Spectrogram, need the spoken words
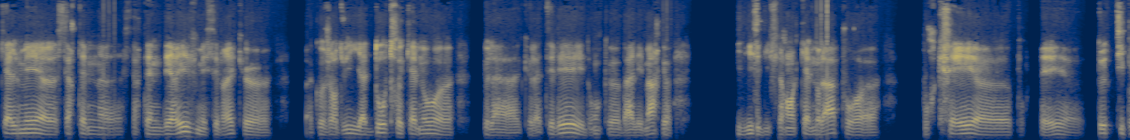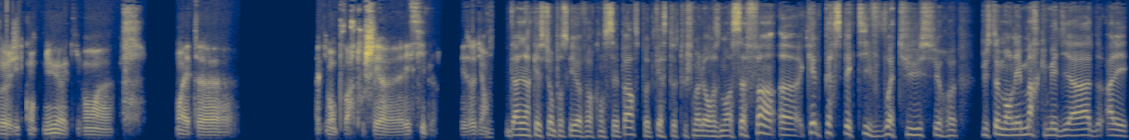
calmer euh, certaines, euh, certaines dérives, mais c'est vrai que bah, qu'aujourd'hui il y a d'autres canaux que la que la télé et donc bah, les marques utilisent ces différents canaux-là pour pour créer pour créer euh, deux typologies de contenus euh, qui vont, euh, vont être qui vont pouvoir toucher les cibles, les audiences. Dernière question, parce qu'il va falloir qu'on se sépare. Ce podcast touche malheureusement à sa fin. Euh, quelle perspective vois-tu sur justement les marques médias Allez,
